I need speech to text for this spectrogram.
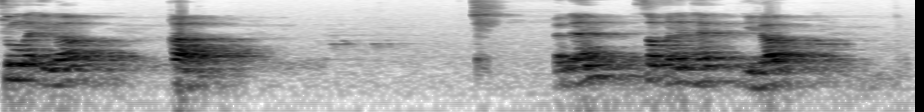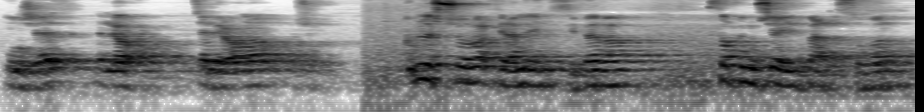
ثم إلى قاطع. الآن سوف نذهب إلى إنجاز اللوحة تابعونا وشكرا. قبل الشروع في عملية الصباغة سوف نشاهد بعض الصور.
